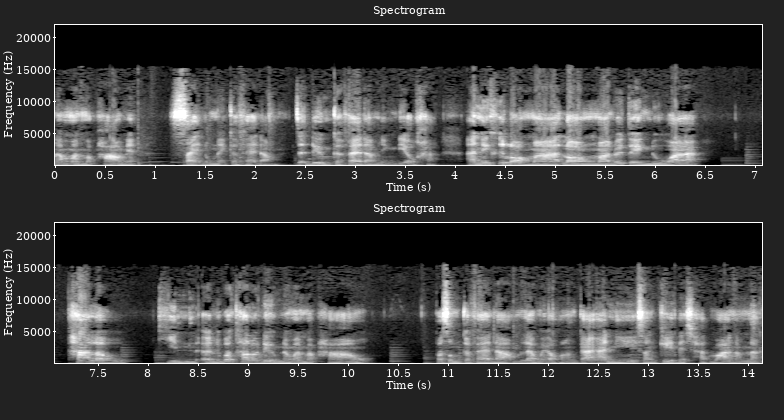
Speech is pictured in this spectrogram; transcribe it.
น้ำมันมะพร้าวเนี่ยใส่ลงในกาแฟดำจะดื่มกาแฟดำอย่างเดียวค่ะ อันนี้คือลองมาลองมาด้วยตัวเองดูว่า ถ้าเรากินหรือว่าถ้าเราดื่มน้ำมันมะพร้าวผสมกาแฟดำแล้วไม่ออกกำลังกาย อันนี้สังเกตได้ชัดว่าน้ำหนัก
